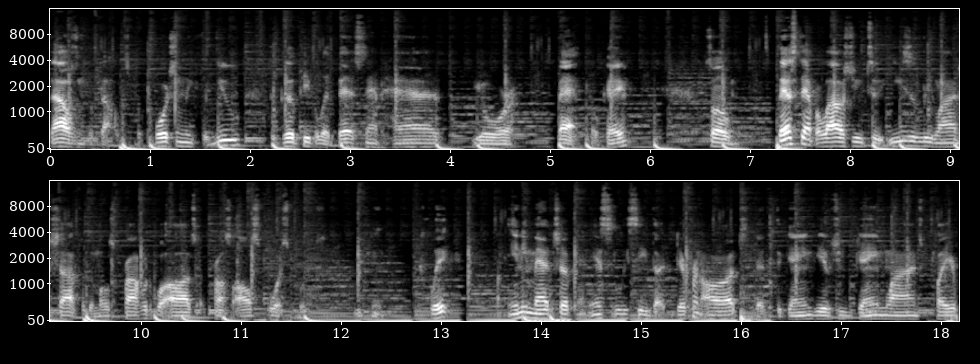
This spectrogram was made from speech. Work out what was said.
thousands of dollars. But fortunately for you, the good people at BetStamp have your back, okay? So, BetStamp allows you to easily line shop for the most profitable odds across all sports books. You can click any matchup and instantly see the different odds that the game gives you game lines, player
